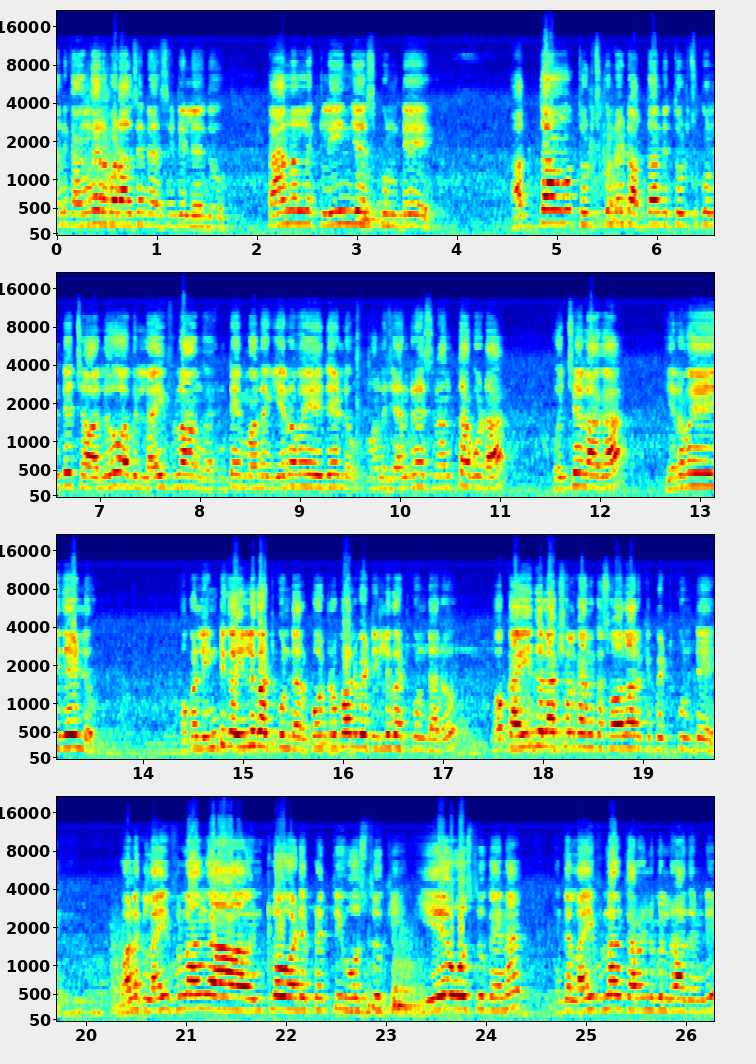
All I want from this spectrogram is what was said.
అని కంగారు పడాల్సిన నెసిటీ లేదు. ప్యానల్ని క్లీన్ చేసుకుంటే అద్దం తుడుచుకున్నట్టు అద్దాన్ని తుడుచుకుంటే చాలు అవి లైఫ్ లాంగ్. అంటే మన ఇరవై ఐదేళ్ళు మన జనరేషన్ అంతా కూడా వచ్చేలాగా ఇరవై ఐదేళ్ళు ఒకళ్ళు ఇంటికి ఇల్లు కట్టుకుంటారు కోటి రూపాయలు పెట్టి ఇల్లు కట్టుకుంటారు ఒక ఐదు లక్షలు కనుక సోలార్కి పెట్టుకుంటే వాళ్ళకి లైఫ్ లాంగ్ ఆ ఇంట్లో వాడే ప్రతి వస్తువుకి ఏ వస్తువుకైనా ఇంకా లైఫ్ లాంగ్ కరెంటు బిల్ రాదండి.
